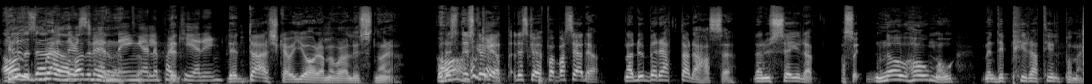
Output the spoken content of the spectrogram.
Ja, det Blues där Brothers vändning eller parkering? Det där ska vi göra med våra lyssnare. Och Ja. det, det ska Okej. jag veta, det ska jag bara säga det. När du berättar det Hasse, när du säger det, alltså no homo, men det pirrar till på mig.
